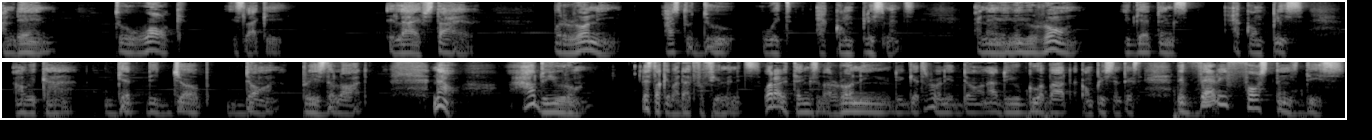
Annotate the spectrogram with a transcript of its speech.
And then to walk is like a, a lifestyle. But running has to do with accomplishment. And then when you run, you get things accomplished. And we can get the job done. Praise the Lord. Now, how do you run? Let's talk about that for a few minutes. What are the things about running? Do you get running done? How do you go about accomplishing things? The very first thing is this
